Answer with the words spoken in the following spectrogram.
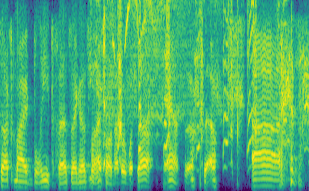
Suck my bleep. That's like that's my phone number. What's up? Yeah. So, so uh,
